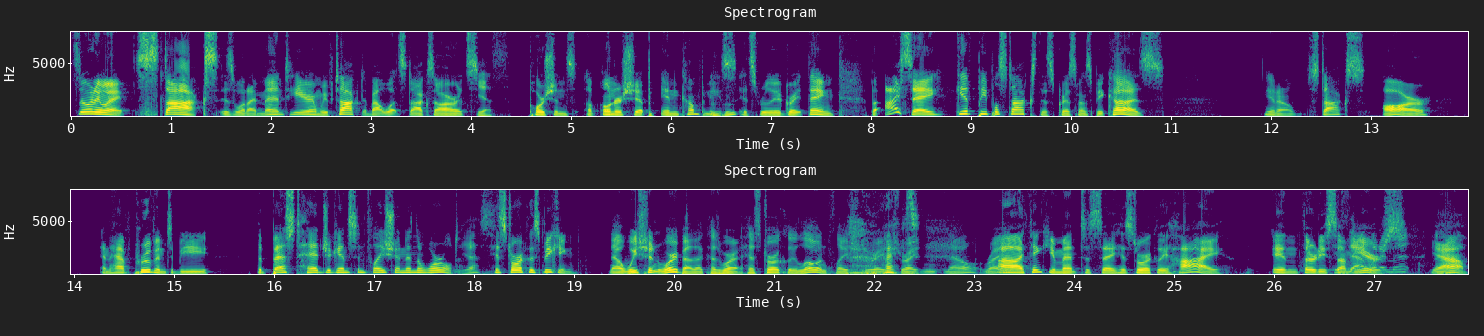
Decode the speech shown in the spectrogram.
So anyway, stocks is what I meant here, and we've talked about what stocks are. It's Yes. portions of ownership in companies. Mm-hmm. It's really a great thing. But I say give people stocks this Christmas because, you know, stocks are and have proven to be the best hedge against inflation in the world. Yes. Historically speaking. Now we shouldn't worry about that because we're at historically low inflation rates right, n- now, right? Uh, I think you meant to say historically high in 30 some that what I years. Yeah.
